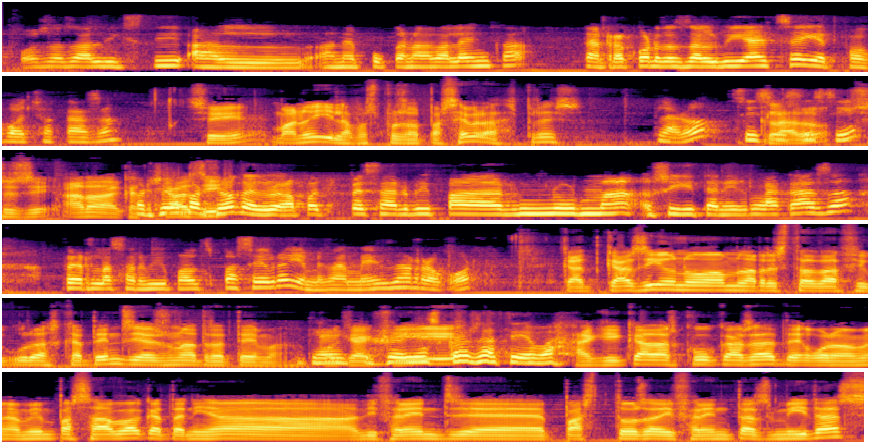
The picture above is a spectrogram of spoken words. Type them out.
poses a l'estiu, al, en època nadalenca, te'n recordes del viatge i et fa goig a casa. Sí, bueno, i la pots posar al pessebre després. Claro, sí, sí, claro, sí, sí. sí, sí. Ara, que Per això, per casi... això, que la pots fer servir per normal, o sigui, tenir-la a casa, fer-la servir pels pessebre i, a més a més, de record. que et casi o no amb la resta de figures que tens ja és un altre tema. Ja, perquè ja és cosa teva. Aquí cadascú a casa, té, bueno, a mi em passava que tenia diferents eh, pastors a diferents mides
